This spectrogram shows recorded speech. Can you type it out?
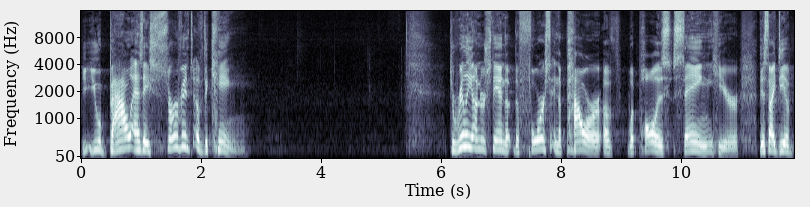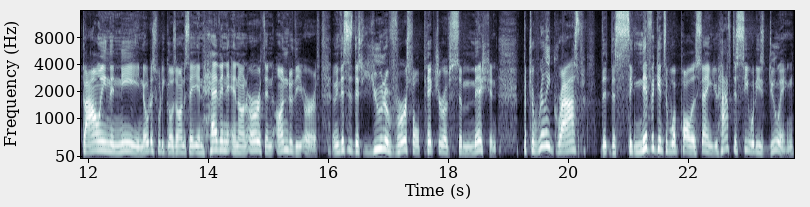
You bow as a servant of the king. To really understand the, the force and the power of what Paul is saying here, this idea of bowing the knee, notice what he goes on to say in heaven and on earth and under the earth. I mean, this is this universal picture of submission. But to really grasp the, the significance of what Paul is saying, you have to see what he's doing.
